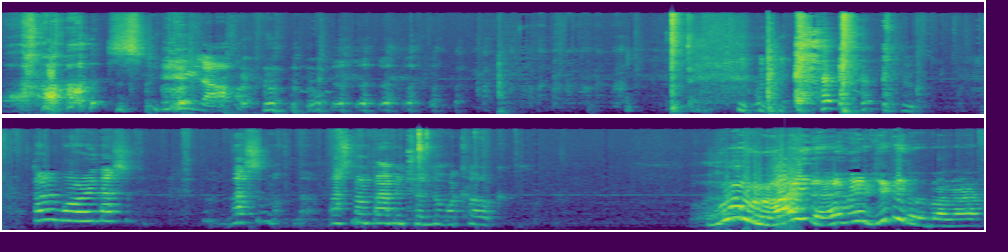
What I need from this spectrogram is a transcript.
What? You laugh. Don't worry, that's that's that's my badminton, not my cock. Ooh, hi there. Where have you been all my life?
